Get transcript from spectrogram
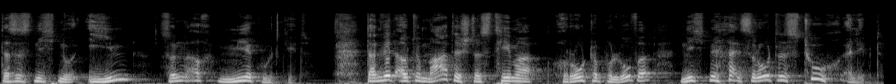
dass es nicht nur ihm, sondern auch mir gut geht. Dann wird automatisch das Thema roter Pullover nicht mehr als rotes Tuch erlebt.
